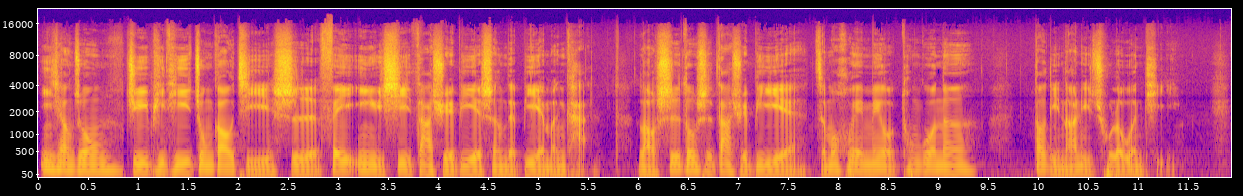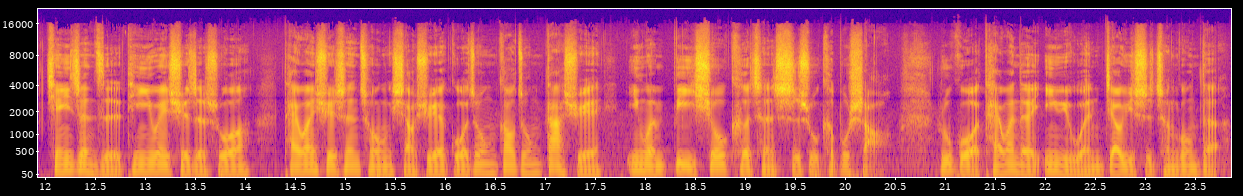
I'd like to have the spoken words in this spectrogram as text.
印象中，GPT 中高级是非英语系大学毕业生的毕业门槛，老师都是大学毕业，怎么会没有通过呢？到底哪里出了问题？前一阵子听一位学者说，台湾学生从小学、国中、高中、大学英文必修课程时数可不少。如果台湾的英语文教育是成功的，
